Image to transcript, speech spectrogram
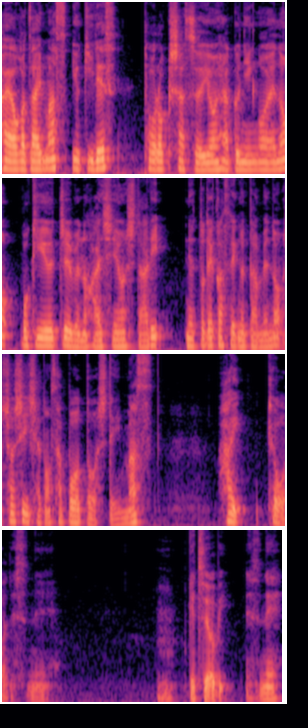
はようございます。ゆきです。登録者数400人超えの簿記 YouTube の配信をしたり、ネットで稼ぐための初心者のサポートをしています。はい、今日はですね、うん、月曜日ですね。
